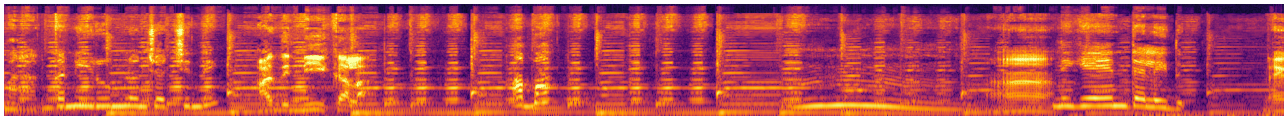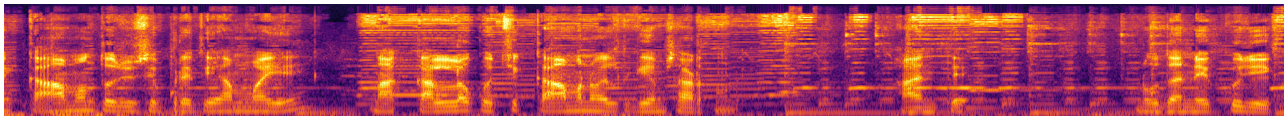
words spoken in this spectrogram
మరి అక్క నీ రూమ్ లోంచి వచ్చింది? అది నీ కళ. అబ్బా! మ్మ్. ఆ, నీకేం తెలీదు. నేను కామంతో చూసి ప్రతి అమ్మాయి నా కళ్ళలోకి వచ్చి కామన్వెల్త్ గేమ్స్ ఆడుతుంది. అంతే. నువ్వు దాన్ని ఎక్కువ చేయకు.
